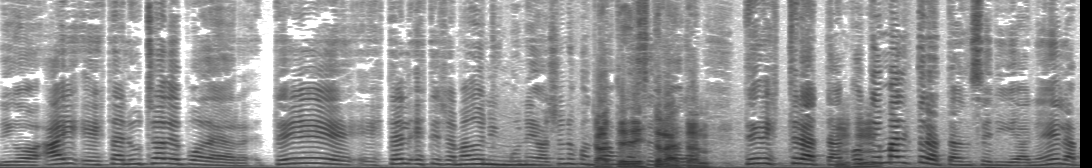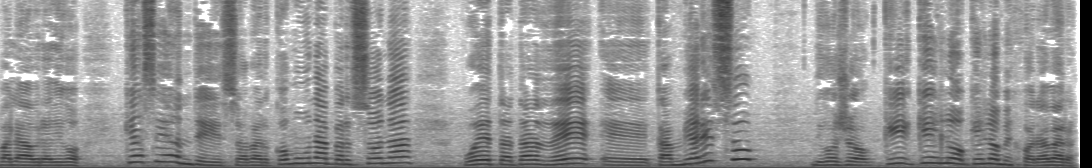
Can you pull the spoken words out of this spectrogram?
Digo, hay esta lucha de poder, te está este llamado ninguneo. Yo nos contaba te destratan. te destratan o te maltratan serían, ¿eh? La palabra. Digo, ¿qué hace ante eso? A ver, ¿cómo una persona puede tratar de eh, cambiar eso? Digo yo, ¿qué, ¿qué, es lo qué es lo mejor? A ver,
